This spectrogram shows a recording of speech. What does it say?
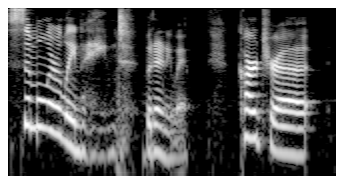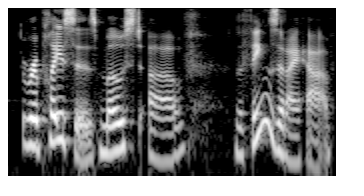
similarly named? But anyway, Kartra replaces most of the things that I have.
